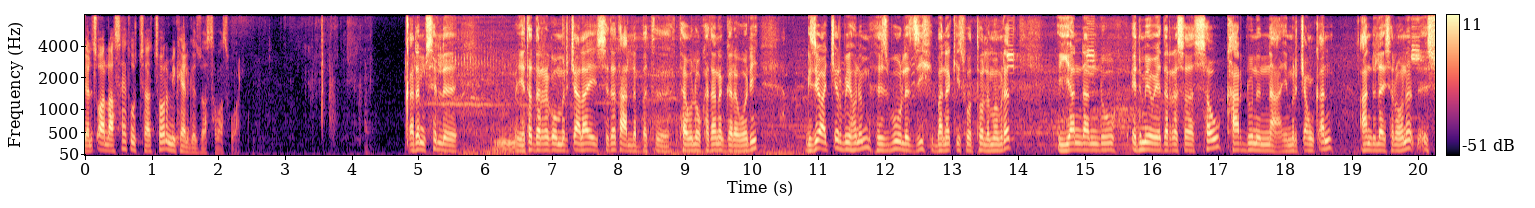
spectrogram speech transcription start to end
ገልጸዋል። አስተያየቶቻቸውን ሚካኤል ገዙ አሰባስበዋል። ቀደም ሲል የተደረገው ምርጫ ላይ ስህተት አለበት ተብሎ ከተነገረ ወዲህ ጊዜው አጭር ቢሆንም ህዝቡ ለዚህ በነቂስ ወጥቶ ለመምረጥ እያንዳንዱ እድሜው የደረሰ ሰው ካርዱንና የምርጫውን ቀን አንድ ላይ ስለሆነ እሱ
